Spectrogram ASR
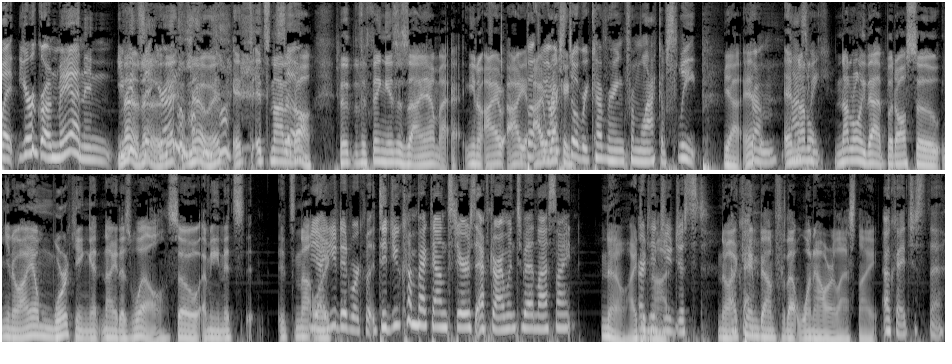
But you're a grown man and you no, can set no, your that- own no, it, it, it's not at all. The, the thing is, is I am, I- you know, I, I, but I we are still recovering from lack of sleep. yeah, and, from and not, o- not only that, but also, you know, I am working at night as well. So, I mean, it's, it's not Yeah, like, you did work. Did you come back downstairs after I went to bed last night, no, I did, or did, not. you just? no, I came down for that one hour last night. Okay, just the.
